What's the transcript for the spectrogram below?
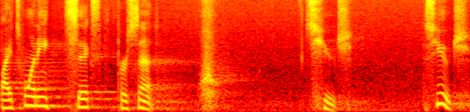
by 26%. It's huge. It's huge.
